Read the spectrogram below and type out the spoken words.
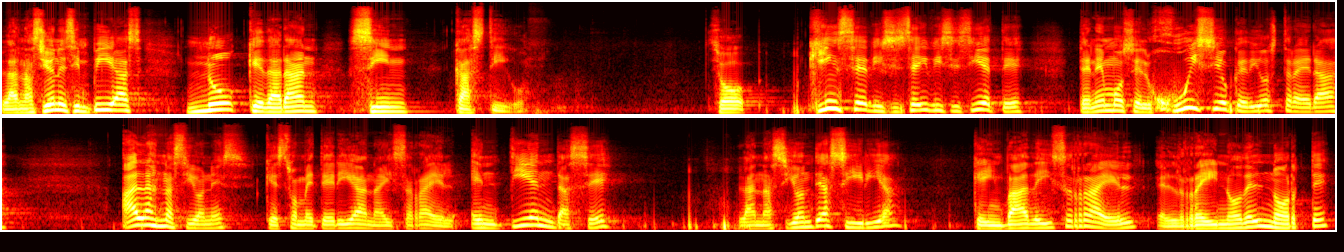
Las naciones impías no quedarán sin castigo. So, 15, 16, 17 tenemos el juicio que Dios traerá a las naciones que someterían a Israel. Entiéndase la nación de Asiria que invade Israel, el reino del norte,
